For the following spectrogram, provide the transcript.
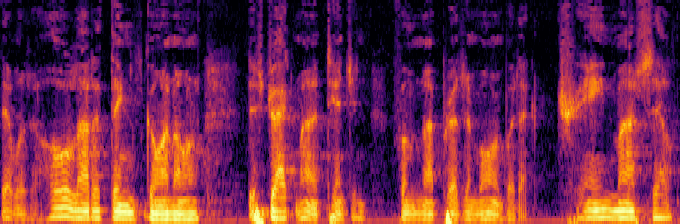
there was a whole lot of things going on distract my attention from my present moment, but I trained myself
